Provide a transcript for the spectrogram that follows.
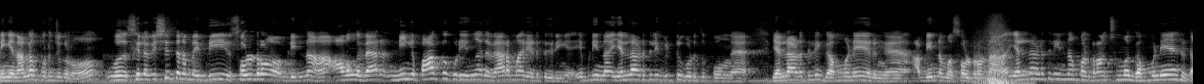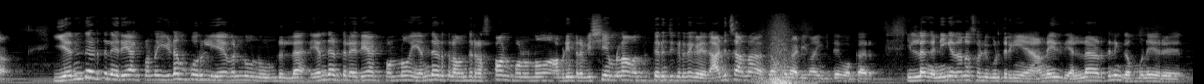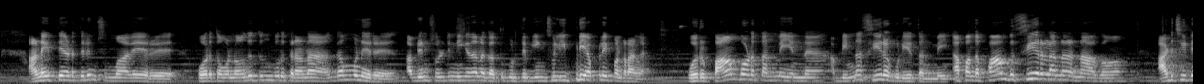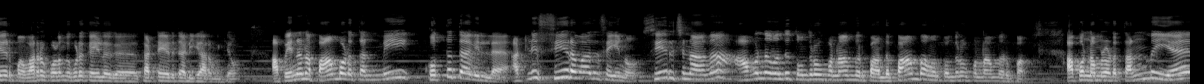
நீங்கள் நல்லா புரிஞ்சுக்கணும். ஒரு சில விஷயத்த நம்ம இப்படி சொல்கிறோம் அப்படின்னா அவங்க வேற நீங்கள் பார்க்கக்கூடியவங்க அதை வேற மாதிரி எடுத்துக்கிறீங்க. எப்படின்னா எல்லா இடத்துலையும் விட்டு கொடுத்து போங்க எல்லா இடத்துலையும் கம்முனே இருங்க அப்படின்னு நம்ம சொல்கிறோம்னா எல்லா இடத்துலையும் என்ன பண்ணுறான் சும்மா கம்முனே இருக்கான். எந்த இடத்துல ரியாக்ட் பண்ணணும் இடம் பொருள் ஏவல்னு ஒன்று உண்டு இல்லை எந்த இடத்துல ரியாக்ட் பண்ணணும் எந்த இடத்துல வந்து ரெஸ்பாண்ட் பண்ணணும்? அப்படின்ற விஷயம்லாம் வந்து தெரிஞ்சுக்கிறதே கிடையாது. அடிச்சானா கம்முன்னு அடி வாங்கிட்டு உட்காரு இல்லைங்க நீங்கள் தானே சொல்லி கொடுத்துருக்கீங்க. அனைத்து எல்லா இடத்துலையும் கம்முனே இரு. அனைத்து இடத்துலையும் சும்மாவே இரு. ஒருத்தவனை வந்து துன்புறுத்துறானா கம்முன்னு இரு அப்படின்னு சொல்லிட்டு நீங்க தானே கற்றுக் கொடுத்துருக்கீங்கன்னு சொல்லி இப்படி அப்ளை பண்றாங்க. ஒரு பாம்போட தன்மை என்ன அப்படின்னா சீரக்கூடிய தன்மை. அப்போ அந்த பாம்பு சீரலைன்னா என்ன ஆகும்? அடிச்சுட்டே இருப்பான். வர்ற குழந்தை கூட கையில கட்டை எடுத்து அடிக்க ஆரம்பிக்கும். அப்போ என்னன்னா பாம்போட தன்மை கொத்த தேவையில்லை. அட்லீஸ்ட் சீரவாது செய்யணும். சீரிச்சுனா தான் அவனை வந்து தொந்தரவு பண்ணாம இருப்பான். அந்த பாம்பை அவன் தொந்தரவு பண்ணாம இருப்பான். அப்போ நம்மளோட தன்மையை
